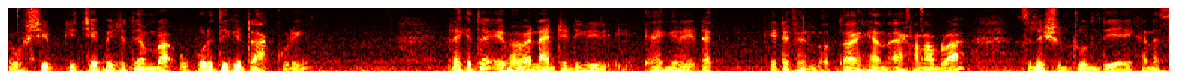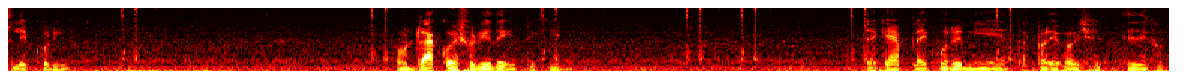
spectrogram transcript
এবং শিপকে চেপে যদি আমরা উপরের দিকে ড্রাগ করি, এটা কিন্তু এভাবে নাইনটি ডিগ্রি অ্যাঙ্গেলে এটা কেটে ফেলল। তো এখন এখন আমরা সিলেকশন টুল দিয়ে এখানে সিলেক্ট করি। এবং ড্রাগ করে সরিয়ে দিই, দেখি। এটাকে অ্যাপ্লাই করে নিয়ে তারপর এভাবে দেখুন,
